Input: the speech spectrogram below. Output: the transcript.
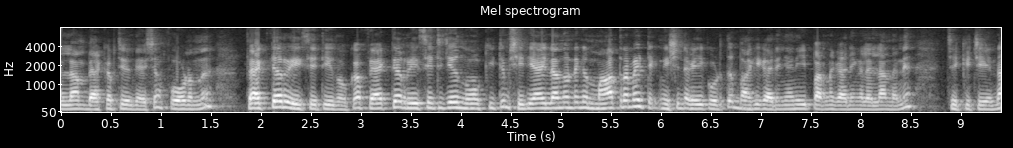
എല്ലാം ബാക്കപ്പ് ചെയ്തതിന് ശേഷം ഫോണൊന്ന് ഫാക്ടർ റീസെറ്റ് ചെയ്ത് നോക്കുക. ഫാക്ടർ റീസെറ്റ് ചെയ്ത് നോക്കിയിട്ടും ശരിയായില്ല എന്നുണ്ടെങ്കിൽ മാത്രമേ ടെക്നീഷ്യന്റെ കൈ കൊടുത്ത് ബാക്കി കാര്യം ഞാൻ ഈ പറഞ്ഞ കാര്യങ്ങളെല്ലാം തന്നെ ചെക്ക് ചെയ്യേണ്ട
